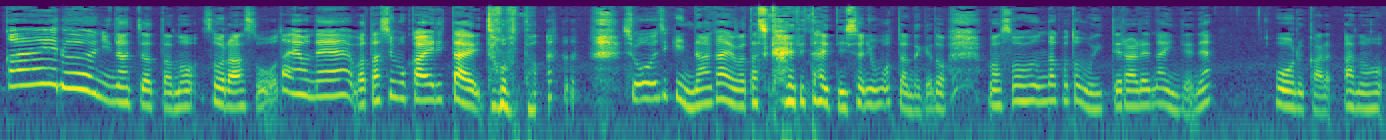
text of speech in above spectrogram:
帰るになっちゃったの。そらそうだよね。私も帰りたいと思った。正直長い私帰りたいって一緒に思ったんだけど。まあそんなことも言ってられないんでね。ホールからあの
